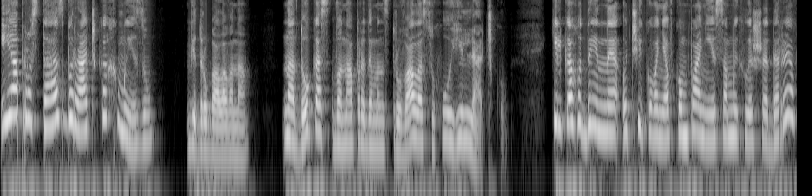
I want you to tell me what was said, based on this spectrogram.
Я проста збирачка хмизу, відрубала вона. На доказ вона продемонструвала суху гіллячку. Кількагодинне очікування в компанії самих лише дерев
